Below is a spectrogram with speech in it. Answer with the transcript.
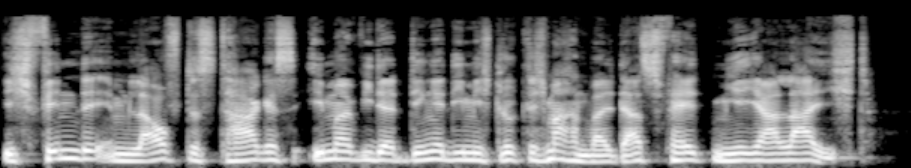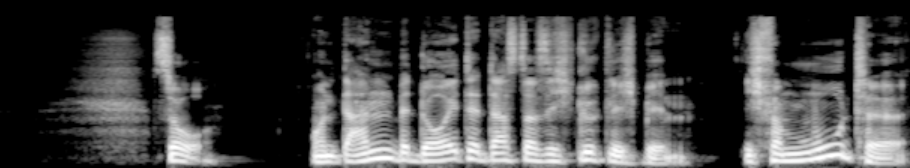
ich finde im Lauf des Tages immer wieder Dinge, die mich glücklich machen, weil das fällt mir ja leicht. So, und dann bedeutet das, dass ich glücklich bin. Ich vermute,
